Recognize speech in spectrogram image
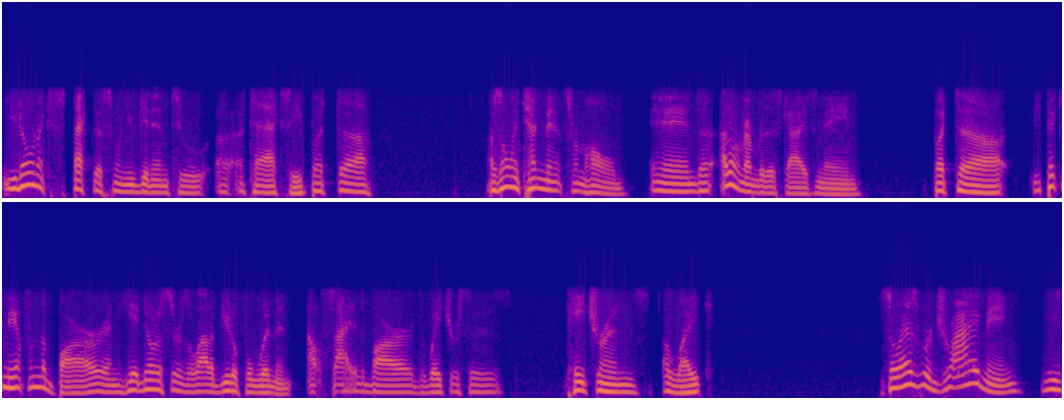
you don't expect this when you get into a, a taxi, but uh, I was only 10 minutes from home, and uh, I don't remember this guy's name, but uh, he picked me up from the bar, and he had noticed there was a lot of beautiful women outside of the bar, the waitresses, patrons alike. So as we're driving, he's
